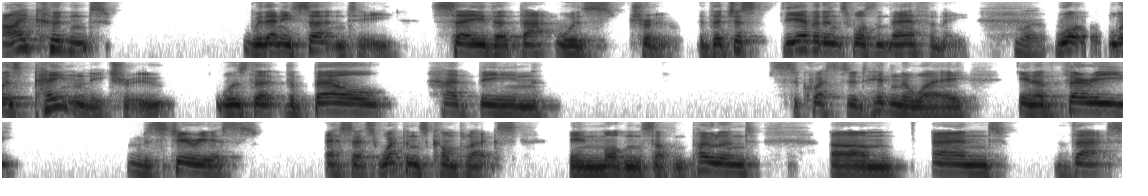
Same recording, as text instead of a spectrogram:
i couldn't with any certainty say that that was true that just the evidence wasn't there for me right. what was patently true was that the bell had been sequestered hidden away in a very mysterious ss weapons complex in modern southern Poland. Um, and that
